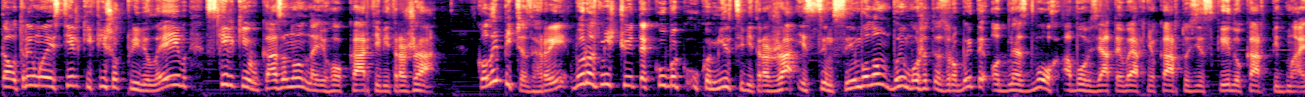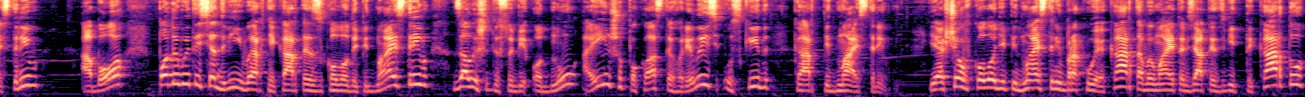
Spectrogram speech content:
та отримує стільки фішок привілеїв, скільки вказано на його карті вітража. Коли під час гри ви розміщуєте кубик у комірці вітража із цим символом, ви можете зробити одне з двох або взяти верхню карту зі скиду карт підмайстрів, або подивитися дві верхні карти з колоди підмайстрів, залишити собі одну, а іншу покласти горілиць у скид карт підмайстрів. Якщо в колоді підмайстрів бракує карта, ви маєте взяти звідти карту,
